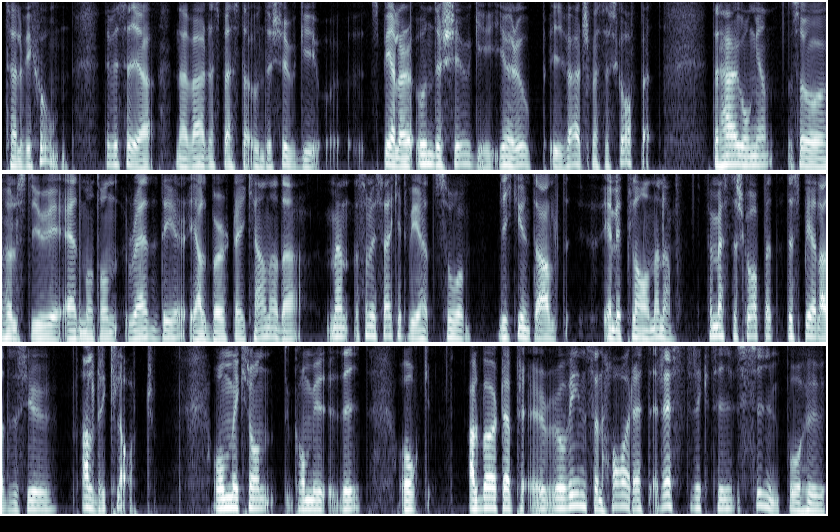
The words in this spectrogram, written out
television. Det vill säga när världens bästa under 20 spelare under 20 gör upp i världsmästerskapet. Den här gången så hölls det ju i Edmonton Red Deer i Alberta i Kanada. Men som ni säkert vet så gick ju inte allt enligt planerna. För mästerskapet, det spelades ju aldrig klart. Omikron kom ju dit och Alberta-provinsen har ett restriktiv syn på hur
